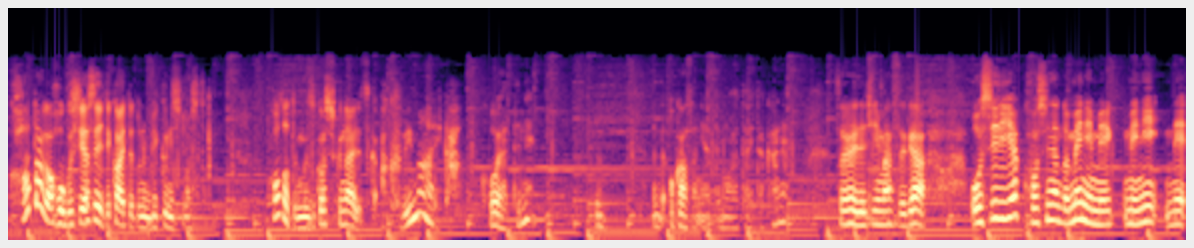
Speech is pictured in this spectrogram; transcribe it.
肩がほぐしやすいって書いてたのにびっくりしました。肩って難しくないですか？あ首周りか。こうやってね、うん、お母さんにやってもらったりとかね。それができますがお尻や腰など目に目に目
